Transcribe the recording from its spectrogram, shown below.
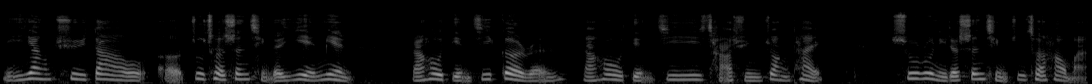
你一样去到呃注册申请的页面，然后点击个人，然后点击查询状态，输入你的申请注册号码，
